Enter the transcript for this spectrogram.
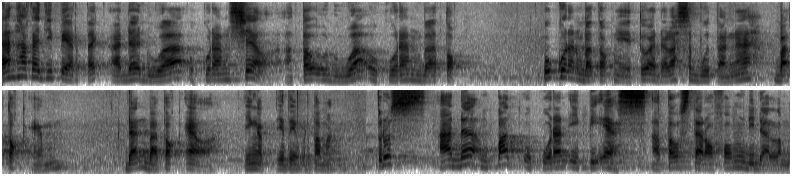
NHK JPR Tech ada dua ukuran shell atau dua ukuran batok. Ukuran batoknya itu adalah sebutannya batok M dan batok L. Ingat, itu yang pertama. Terus ada empat ukuran EPS atau styrofoam di dalam.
